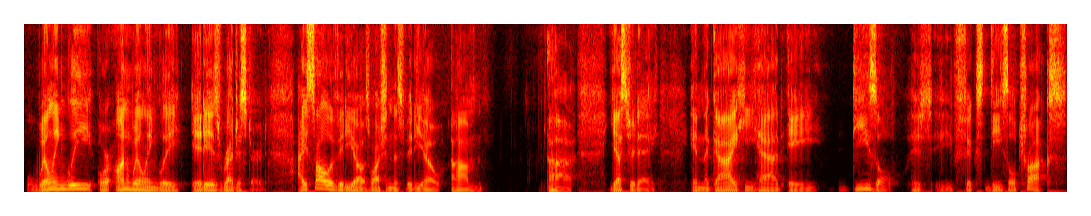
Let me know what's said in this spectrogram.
willingly or unwillingly, it is registered. I saw a video. I was watching this video um, uh, yesterday, and the guy he had a diesel. His, he fixed diesel trucks.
